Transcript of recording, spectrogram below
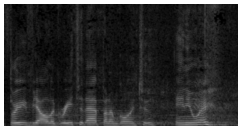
Three of y'all agree to that, but I'm going to anyway.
